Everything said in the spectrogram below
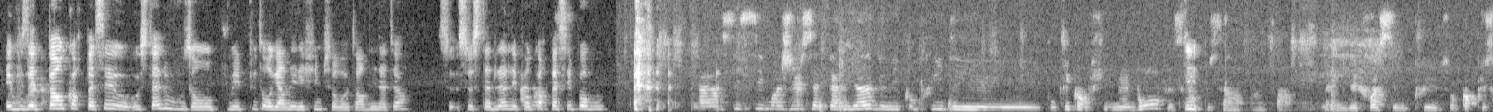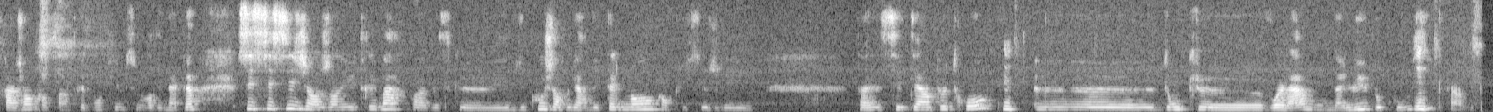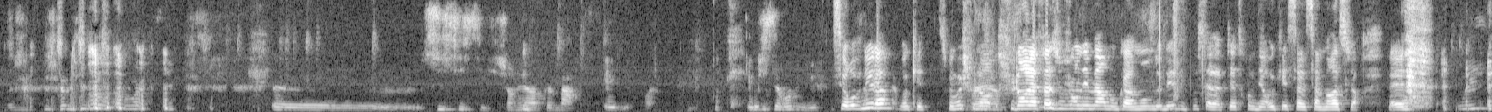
Et vous n'êtes pas encore passé au, au stade où vous en pouvez plus de regarder les films sur votre ordinateur? Ce, ce stade-là n'est pas encore passé pour vous? Alors si, si, moi j'ai eu cette période, y compris, des... y compris quand le film est bon, parce qu'en Mm. plus, un- enfin, même des fois c'est plus, encore plus rageant quand c'est un très bon film sur ordinateur. Si, si, si, j'en ai eu très marre, quoi, parce que du coup j'en regardais tellement qu'en plus je l'ai... Enfin, c'était un peu trop. Euh, donc euh, voilà, on a lu beaucoup aussi. Enfin, je, je lis beaucoup aussi. Euh, si, si, si, j'en ai un peu marre. Et voilà. Et puis c'est revenu. C'est revenu là Ok. Parce que moi, je suis, dans, je suis dans la phase où j'en ai marre, donc à un moment donné, du coup, ça va peut-être revenir. Ok, ça, ça me rassure. Euh, Oui,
